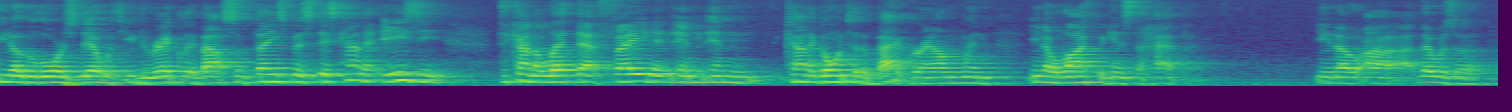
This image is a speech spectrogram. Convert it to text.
you know, the Lord's dealt with you directly about some things, but it's, it's kind of easy to kind of let that fade and, and, and kind of go into the background when, you know, life begins to happen. You know, I, there was a,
